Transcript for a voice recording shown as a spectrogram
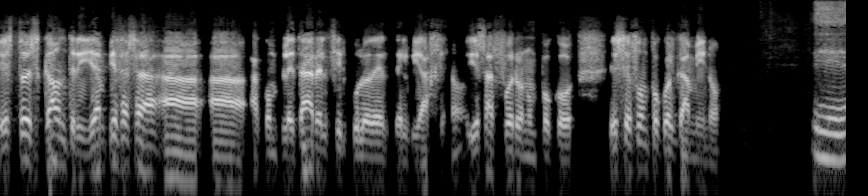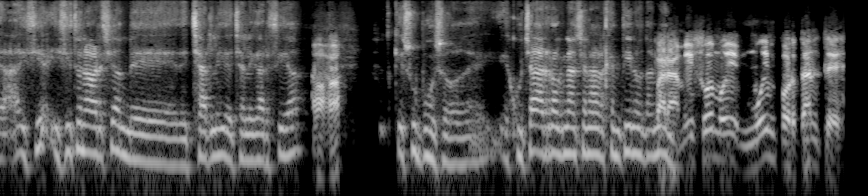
esto es country, ya empiezas a, a, a, completar el círculo de, del viaje, ¿no? Y esas fueron un poco, ese fue un poco el camino. Eh, hici- hiciste una versión de, de Charlie, de Charlie García. Ajá. ¿Qué supuso? ¿Escuchabas rock nacional argentino también? Para mí fue muy, muy importante,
